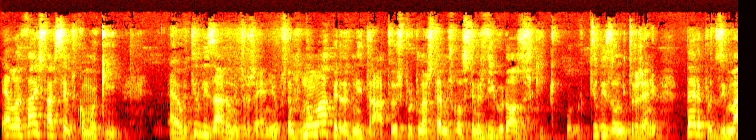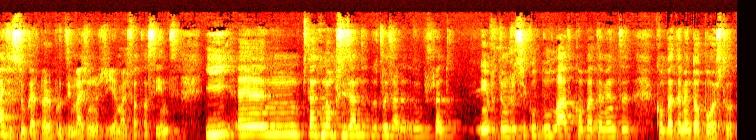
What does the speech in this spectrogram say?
ela vai estar sempre como aqui a utilizar o nitrogênio, portanto não há perda de nitratos, porque nós estamos com sistemas vigorosos que utilizam o nitrogênio para produzir mais açúcar, para produzir mais energia, mais fotossíntese, e hum, portanto não precisando de utilizar, portanto invertemos o ciclo do lado completamente, completamente oposto.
